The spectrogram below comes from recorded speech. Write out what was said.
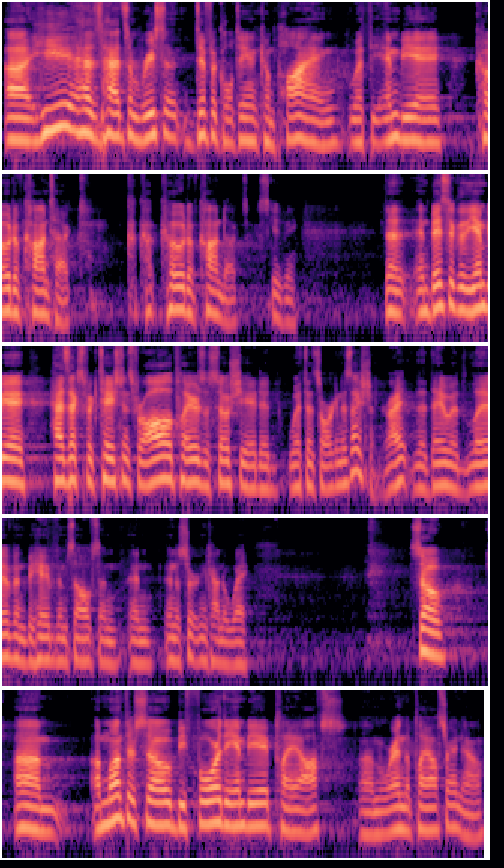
uh, he has had some recent difficulty in complying with the NBA code of conduct. C- code of conduct, excuse me. The, and basically, the NBA has expectations for all the players associated with its organization, right? That they would live and behave themselves in, in, in a certain kind of way. So, um, a month or so before the NBA playoffs, um, we're in the playoffs right now,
